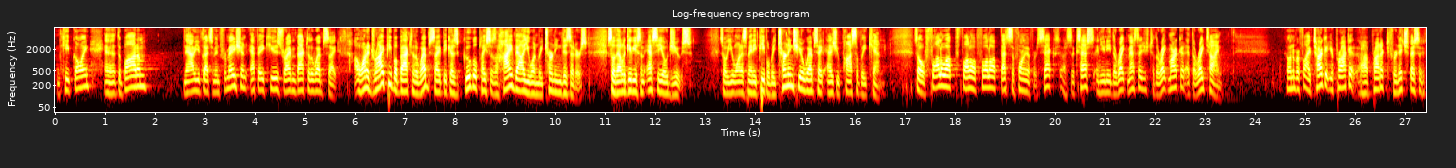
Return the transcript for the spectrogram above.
and keep going. And at the bottom, now you've got some information, FAQs, driving back to the website. I want to drive people back to the website because Google places a high value on returning visitors. So that'll give you some SEO juice. So you want as many people returning to your website as you possibly can. So follow up, follow up, follow up. That's the formula for sex, uh, success, and you need the right message to the right market at the right time. So number five, target your product, uh, product for niche specific,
